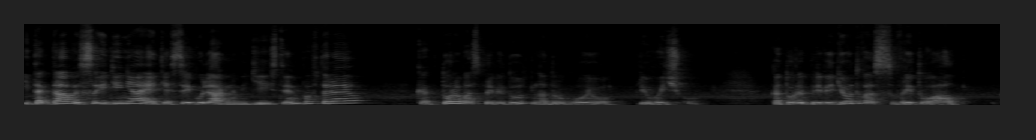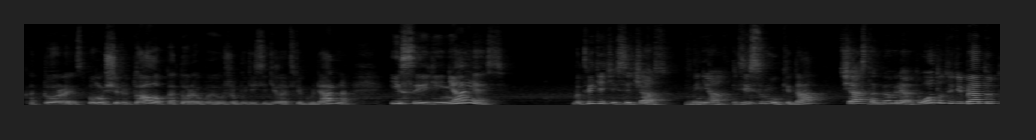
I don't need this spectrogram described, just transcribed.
И тогда вы соединяете с регулярными действиями, повторяю, которые вас приведут на другую привычку, которая приведет вас в ритуал, который, с помощью ритуалов, которые вы уже будете делать регулярно. И соединяясь, вот видите сейчас у меня здесь руки, да, часто говорят, вот тут у тебя тут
